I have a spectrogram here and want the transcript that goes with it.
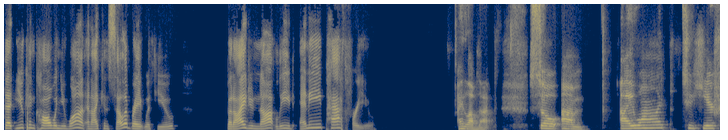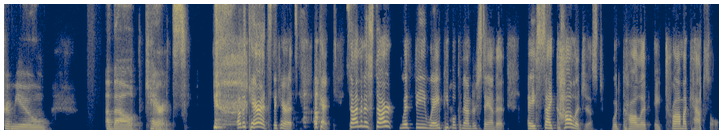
that you can call when you want and I can celebrate with you, but I do not lead any path for you. I love that. So, um, I want to hear from you about carrots. oh, the carrots, the carrots. Okay. So I'm going to start with the way people can understand it. A psychologist would call it a trauma capsule.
